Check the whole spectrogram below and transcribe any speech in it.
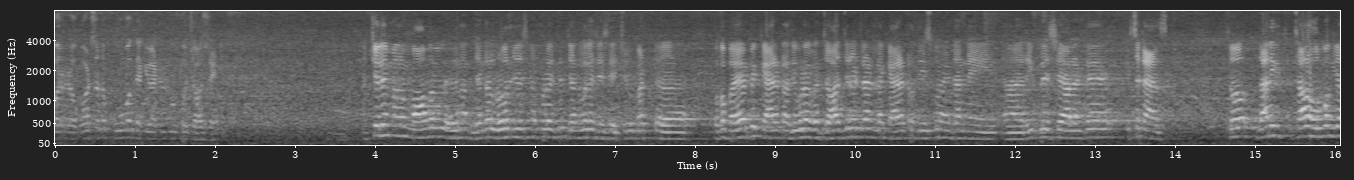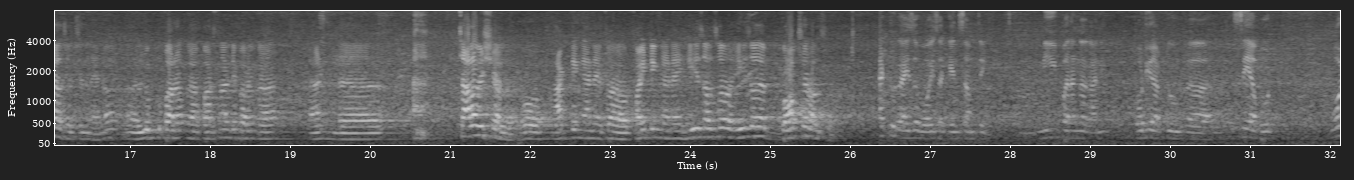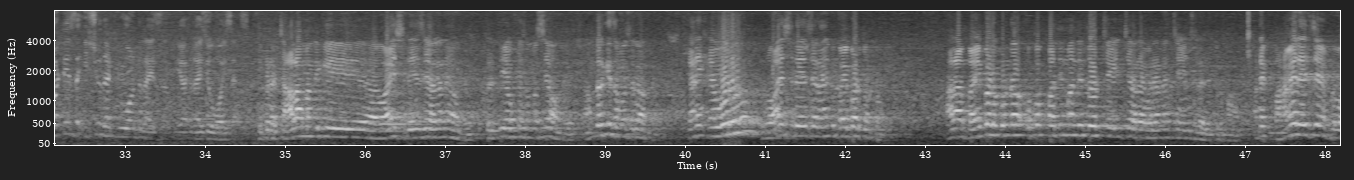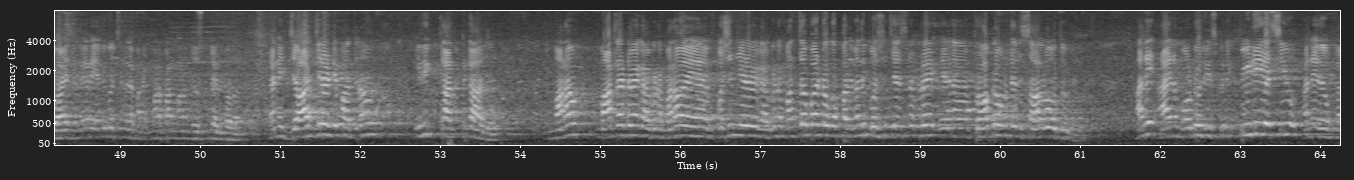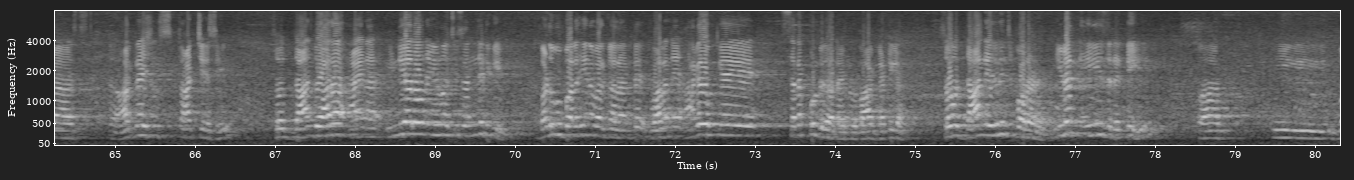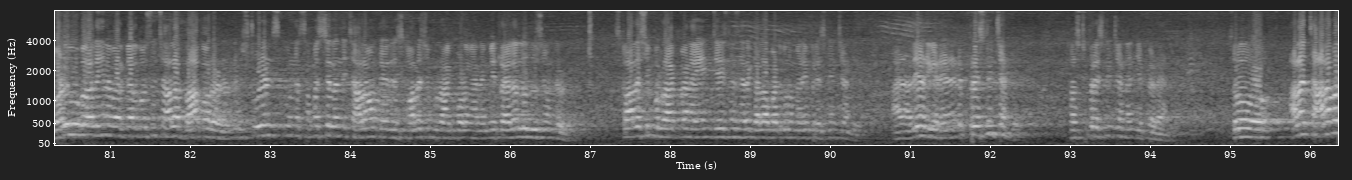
or uh, what sort of homework that you had to do for George Reddy? Actually మనం మామూలు ఏదైనా general role చేసినప్పుడు అయితే జనరల్గా చేసేయచ్చు. బట్ ఒక బయోపిక్ క్యారెక్టర్ అది కూడా ఒక జార్జ్ రెడ్ లాంటి క్యారెక్టర్ తీసుకొని దాన్ని రీప్లేస్ చేయాలంటే ఇట్స్ అ టాస్క్ సో దానికి చాలా హోంవర్క్ చేయాల్సి వచ్చింది నేను. లుక్ పరంగా పర్సనాలిటీ పరంగా అండ్ చాలా విషయాలు. యాక్టింగ్ అనే ఫైటింగ్ అనే he's also he's boxer also to raise a voice against something. Me paranga gani, what you have to uh, say about what is the issue that you want to raise your, raise your voice as? ఇక్కడ చాలా మందికి uh, voice raise చేయాలనే ఉంది. ప్రతి ఒక్క సమస్య ఉంది. అందరికీ సమస్యలు ఉంటాయి కానీ ఎవరు వాయిస్ రేజ్ చేయడానికి భయపడుతుంటాం అలా భయపడకుండా ఒక పది మందితో చేయించారు ఎవరైనా? చేయించలేదు ఇప్పుడు మనం. అంటే మనమే రేజ్ చేయం. ఇప్పుడు వాయిస్ ఎందుకంటే ఎందుకు వచ్చిందిలే మనకి? మన పని మనం చూసుకుంటూ వెళ్ళిపోదాం. కానీ జార్జ్ రెడ్డి మాత్రం ఇది కరెక్ట్ కాదు. మనం మాట్లాడటమే కాకుండా మనం క్వశ్చన్ చేయడమే కాకుండా మనతో పాటు ఒక పది మంది క్వశ్చన్ చేసినప్పుడే ఏదైనా ప్రాబ్లం ఉంటే అది సాల్వ్ అవుతుంది. అని ఆయన మోటివ్ తీసుకుని పీడిఎస్యు అనేది ఒక ఆర్గనైజేషన్ స్టార్ట్ చేసి సో దాని ద్వారా ఆయన ఇండియాలో ఉన్న యూనివర్సిటీస్ అన్నిటికీ బడుగు బలహీన వర్గాలు అంటే వాళ్ళని అనగదొక్కే సెటప్ ఉంటుంది అట ఇప్పుడు బాగా గట్టిగా. సో దాన్ని ఎదిరించి పోరాడు ఈవెన్ ఈజ్ రెడ్డి ఈ బడుగు బలహీన వర్గాల కోసం చాలా బాగా పోరాడు అంటే స్టూడెంట్స్కి ఉన్న సమస్యలన్నీ చాలా ఉంటాయి. స్కాలర్షిప్ రాకపోవడం కానీ మీరు ట్రైలర్లో చూసి ఉంటాడు. స్కాలర్షిప్లు రాకపోయినా ఏం చేసినా సరే గలా పట్టుకుని మరీ ప్రశ్నించండి. ఆయన అదే అడిగాడు. ఏంటంటే ప్రశ్నించండి. ఫస్ట్ ప్రశ్నించండి అని చెప్పాడు ఆయన. సో అలా చాలా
